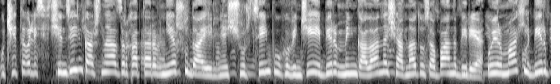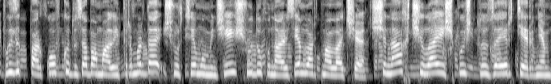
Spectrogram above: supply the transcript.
учитывались в Чинзень кашны азырхатарывне шуда илне шурсень пуховинче бир мингалана шавна тузабаны бире. Уйрмахи бир пызык парковка тузабама ыйтырмырда шурсе муминче шуду хунарзем лартмалачы. Шынах чила ешпуш туза иртерне.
